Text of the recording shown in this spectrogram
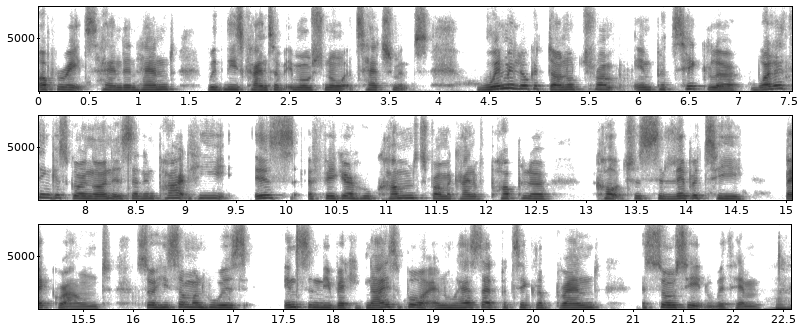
operates hand in hand with these kinds of emotional attachments. When we look at Donald Trump in particular, what I think is going on is that in part he is a figure who comes from a kind of popular culture celebrity background. So he's someone who is instantly recognizable and who has that particular brand associated with him. Mm-hmm.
